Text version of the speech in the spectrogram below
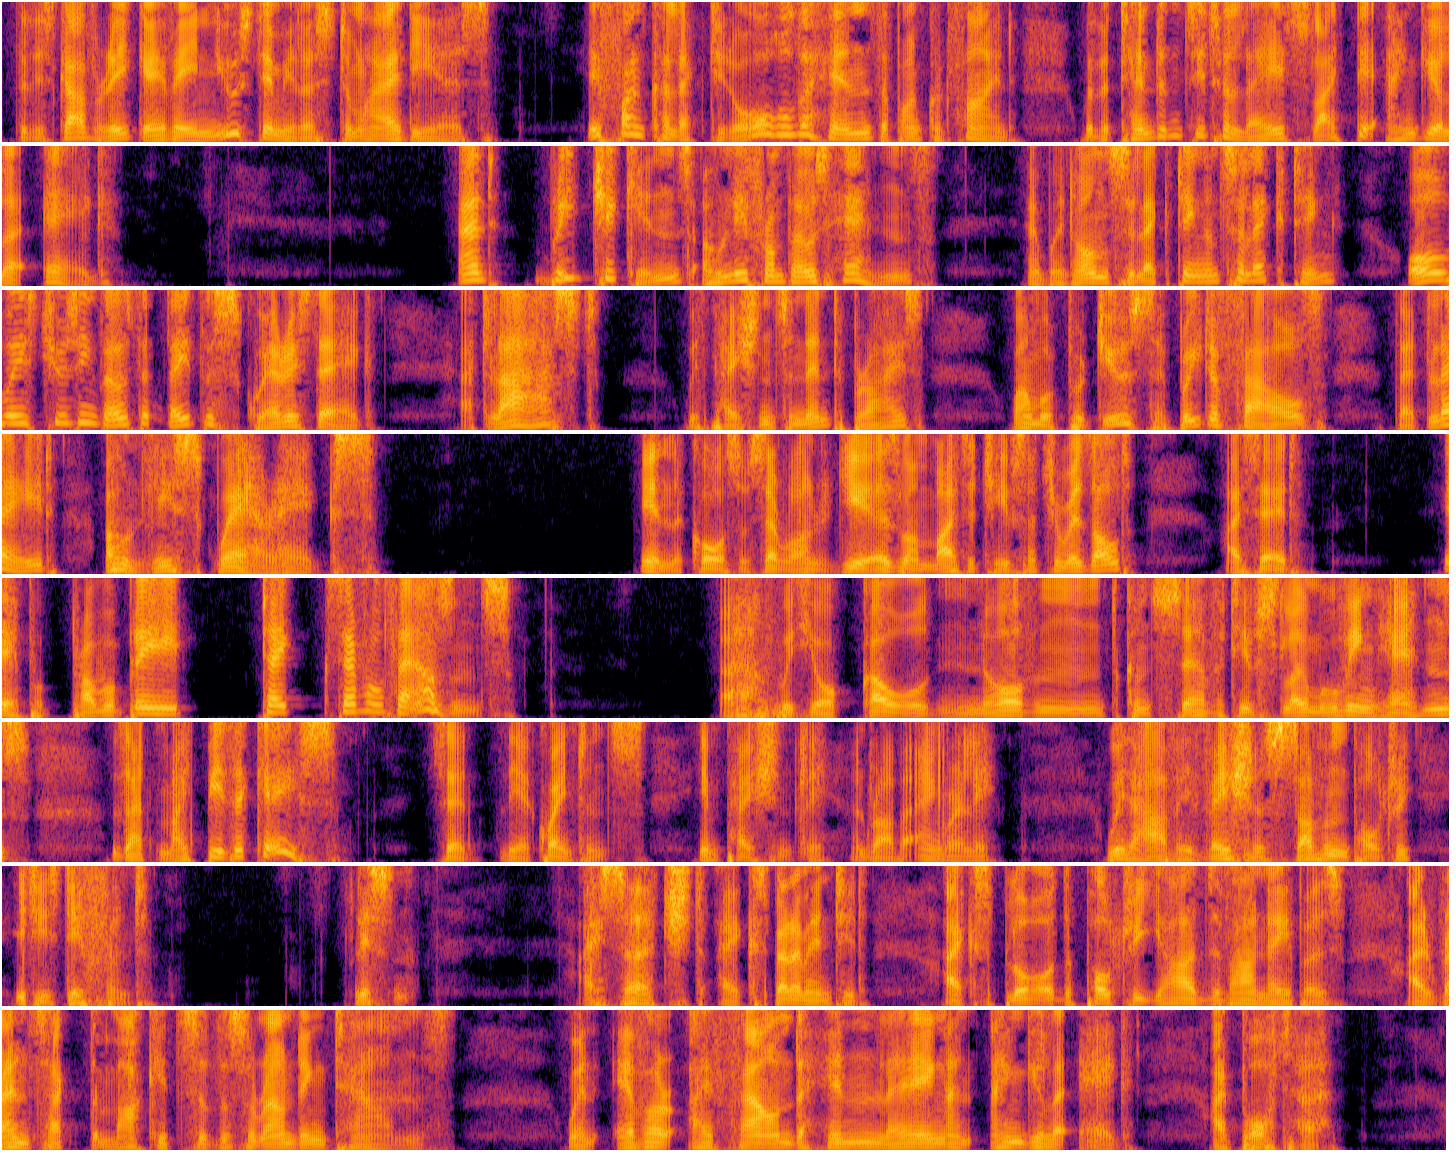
The discovery gave a new stimulus to my ideas. If one collected all the hens that one could find with a tendency to lay slightly angular egg, and breed chickens only from those hens, and went on selecting and selecting always choosing those that laid the squarest egg, at last, with patience and enterprise, one would produce a breed of fowls that laid only square eggs. In the course of several hundred years one might achieve such a result, I said. It would probably take several thousands. Uh, with your cold, northern, conservative, slow-moving hens, that might be the case, said the acquaintance impatiently and rather angrily. With our vivacious southern poultry it is different. Listen. I searched, I experimented, I explored the poultry yards of our neighbours, I ransacked the markets of the surrounding towns. Whenever I found a hen laying an angular egg, I bought her.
